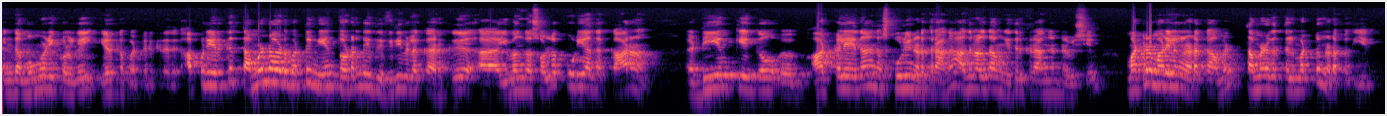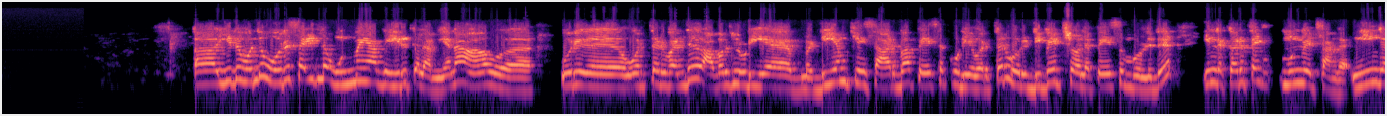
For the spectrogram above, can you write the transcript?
இந்த மும்மொழி கொள்கை ஏற்கப்பட்டிருக்கிறது அப்படி இருக்க. தமிழ்நாடு மட்டும் ஏன் தொடர்ந்து இது விதிவிலக்கா இருக்கு? அஹ் இவங்க சொல்லக்கூடிய அந்த காரணம் டிஎம்கே ஆட்களே தான் இந்த ஸ்கூலையும் நடத்துறாங்க. அதனால தான் அவங்க எதிர்க்கிறாங்கன்ற விஷயம். மற்ற மாநிலங்கள் நடக்காமல் தமிழகத்தில் மட்டும் நடப்பது ஏன்? ஆஹ் இது வந்து ஒரு சைடுல உண்மையாக இருக்கலாம். ஏன்னா ஒரு ஒருத்தர் வந்து அவர்களுடைய டிஎம்கே சார்பா பேசக்கூடிய ஒருத்தர் ஒரு டிபேட் ஷோல பேசும் பொழுது இந்த கருத்தை முன் வச்சாங்க நீங்க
